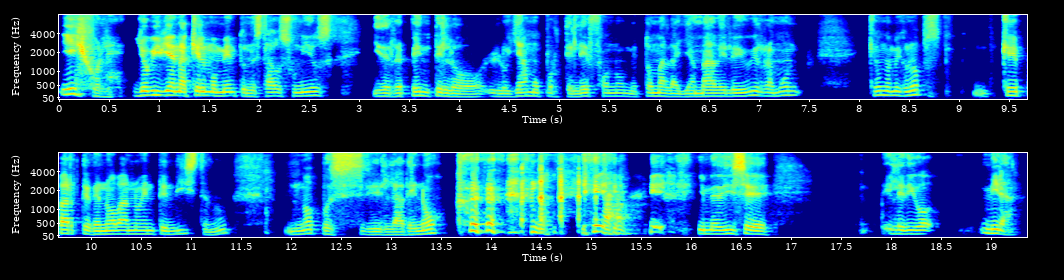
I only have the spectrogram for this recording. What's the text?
Híjole, yo vivía en aquel momento en Estados Unidos y de repente lo, lo llamo por teléfono, me toma la llamada y le digo, y Ramón, ¿qué onda? Me dijo, no, pues, ¿qué parte de Nova no entendiste? No, no pues la de no. y me dice, y le digo, mira,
